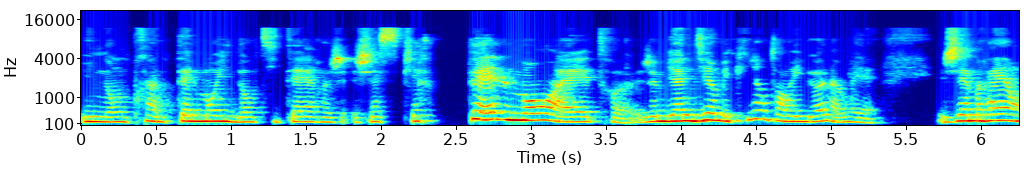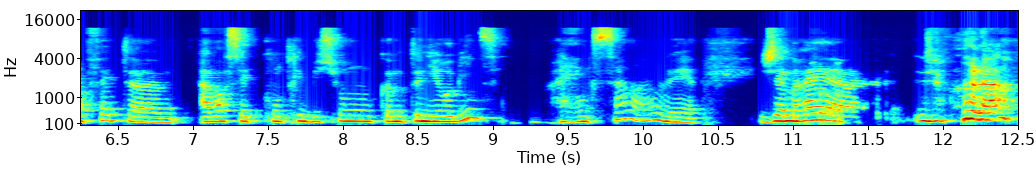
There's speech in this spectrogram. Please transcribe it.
une, empreinte tellement identitaire. J'aspire tellement à être, j'aime bien le dire, mes clients en rigolent, hein, mais j'aimerais en fait euh, avoir cette contribution comme Tony Robbins, rien que ça, hein, mais j'aimerais, euh, voilà,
